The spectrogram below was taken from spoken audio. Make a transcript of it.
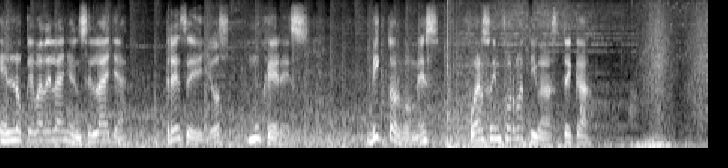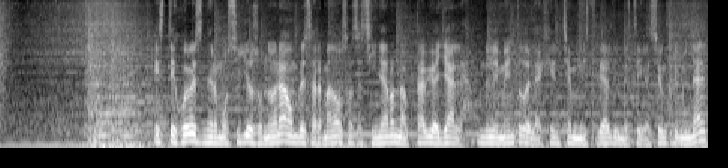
en lo que va del año en Celaya, tres de ellos mujeres. Víctor Gómez, Fuerza Informativa Azteca. Este jueves en Hermosillo, Sonora, hombres armados asesinaron a Octavio Ayala, un elemento de la Agencia Ministerial de Investigación Criminal,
